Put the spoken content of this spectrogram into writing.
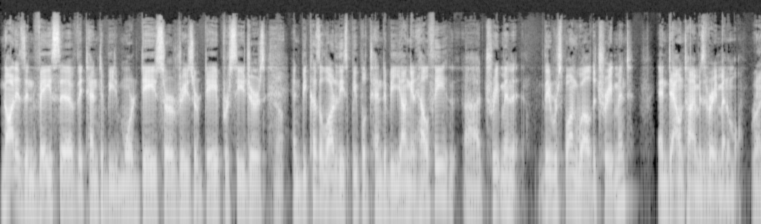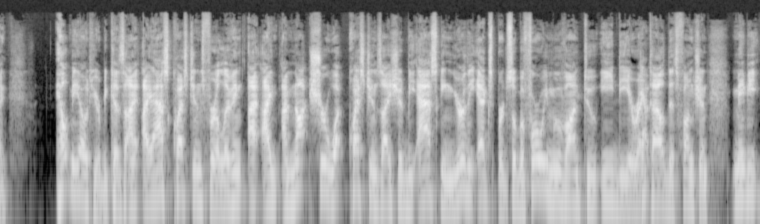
not as invasive. They tend to be more day surgeries or day procedures. Yeah. And because a lot of these people tend to be young and healthy, uh, treatment they respond well to treatment, and downtime is very minimal. Right. help me out here because I, I ask questions for a living. I, I, I'm not sure what questions I should be asking. You're the expert. So before we move on to ED, erectile dysfunction, maybe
